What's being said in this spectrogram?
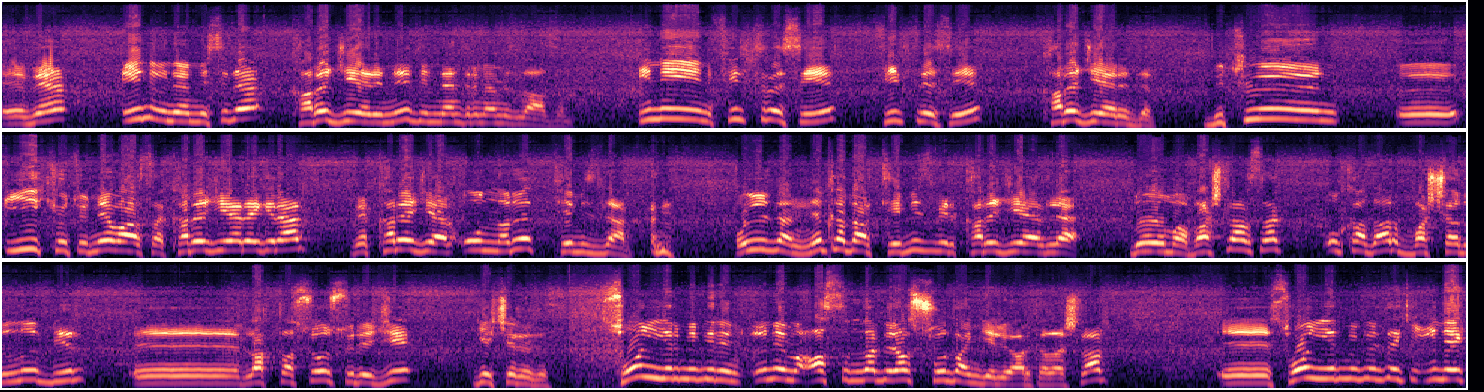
e, ve en önemlisi de karaciğerini dinlendirmemiz lazım. İneğin filtresi, filtresi karaciğeridir. Bütün e, iyi kötü ne varsa karaciğere girer ve karaciğer onları temizler. o yüzden ne kadar temiz bir karaciğerle doğuma başlarsak o kadar başarılı bir e, laktasyon süreci geçiririz. Son 21'in önemi aslında biraz şuradan geliyor arkadaşlar. E, son 21'deki inek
